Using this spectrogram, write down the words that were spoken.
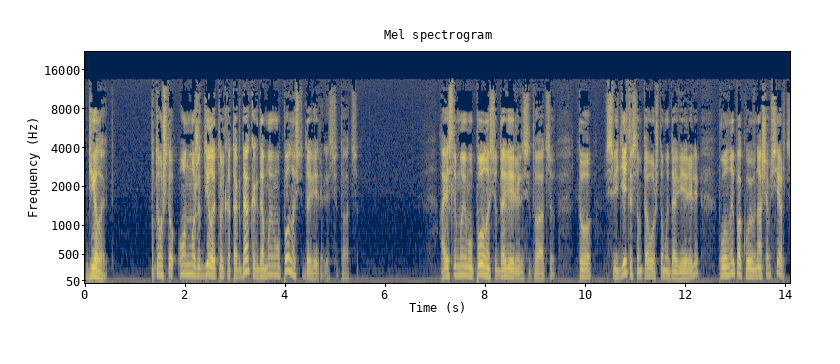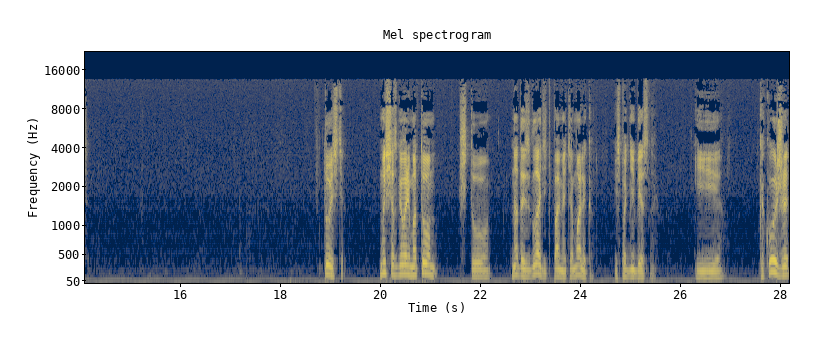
делает. Потому что Он может делать только тогда, когда мы Ему полностью доверили ситуацию. А если мы Ему полностью доверили ситуацию, то свидетельством того, что мы доверили, полный покой в нашем сердце. То есть, мы сейчас говорим о том, что надо изгладить память Амалика из Поднебесной. И какое же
